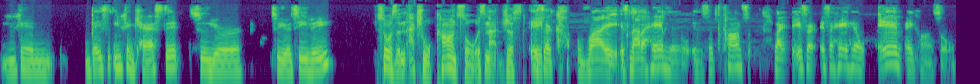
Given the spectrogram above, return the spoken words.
you can basically you can cast it to your to your TV. So it's an actual console. It's not just a, It's a right. It's not a handheld. It's a console. Like it's a it's a handheld and a console.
